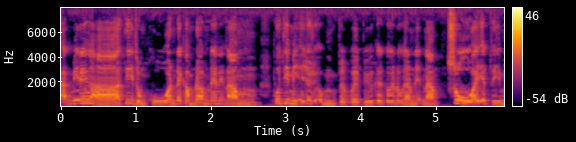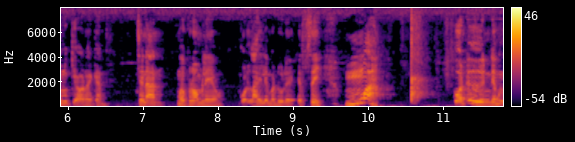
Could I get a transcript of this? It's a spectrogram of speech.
อันมีเนื้อหาที่สมควรได้คำดำแนะนำผู้ที่มีอายุเป็นปีก็ต้องการแนะนำสวย FC ไม่รู้เกี่ยวอะไรกัน ฉะนั้นเมื่อพร้อมแล้ว กดไลค์เลยมาดูเลย FC มาก่อนอื่นเดี๋ยวมึง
